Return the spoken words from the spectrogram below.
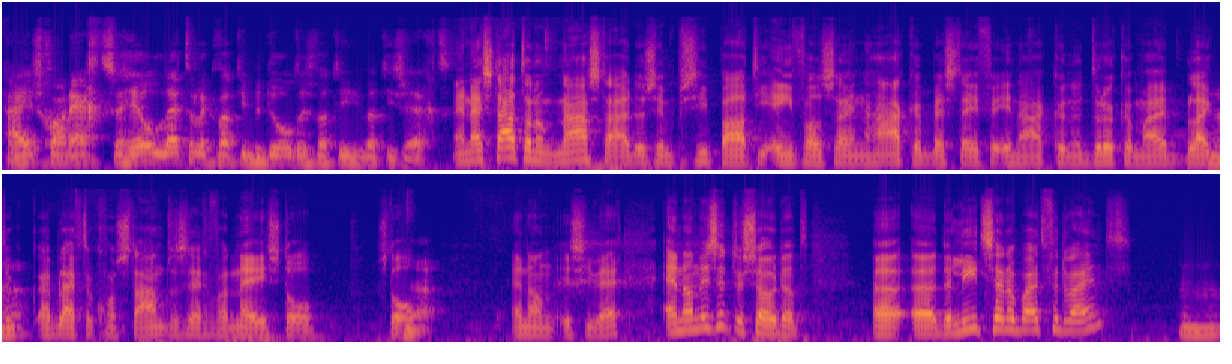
hij is gewoon echt heel letterlijk wat hij bedoelt, is wat hij, wat hij zegt. En hij staat dan ook naast haar. Dus in principe had hij een van zijn haken best even in haar kunnen drukken. Maar hij, blijkt Ja. ook, hij blijft ook gewoon staan om te zeggen van nee, stop, stop. Ja. En dan is hij weg. En dan is het dus zo dat eh, de lead Cenobite verdwijnt. Mhm.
